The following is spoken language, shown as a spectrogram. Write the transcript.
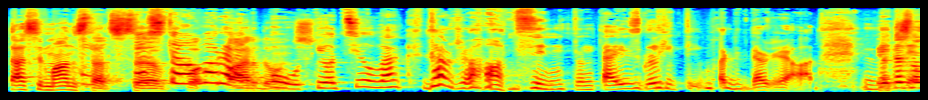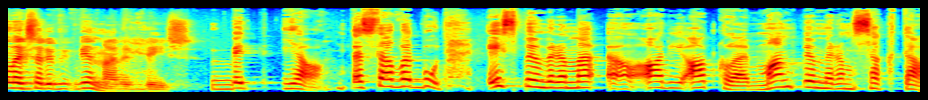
Tas ir mans tāds Tas tā varētu pārdoms. būt, jo cilvēki dažādi, zin, un tā izglītība arī dažāda. Bet, bet tas, man liekas, arī vienmēr ir bijis. Bet, jā, tas tā var būt. Es, piemēram, arī atklāju, man, piemēram, saka tā,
